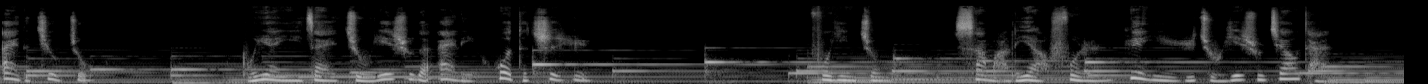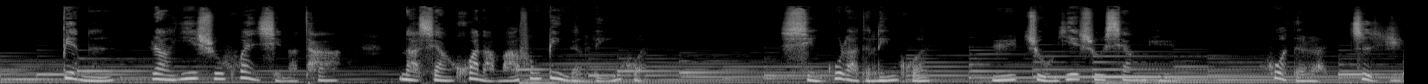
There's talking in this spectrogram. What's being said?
爱的救助，不愿意在主耶稣的爱里获得治愈。福音中，撒玛利亚妇人愿意与主耶稣交谈，便能让耶稣唤醒了他那像患了麻风病的灵魂。醒悟了的灵魂与主耶稣相遇，获得了治愈。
